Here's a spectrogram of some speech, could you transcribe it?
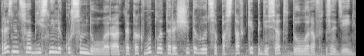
Разницу объяснили курсом доллара, так как выплаты рассчитываются по ставке 50 долларов за день.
